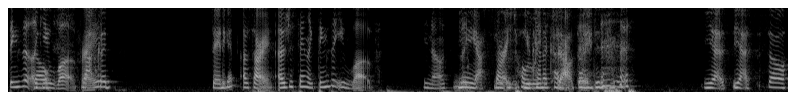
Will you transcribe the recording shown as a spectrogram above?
Things that so like you love, right? Could, say it again. Oh, sorry. I was just saying like things that you love. You know, like, yeah, yeah. Sorry, totally you kind of cut out. So I didn't. yes, yes. So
